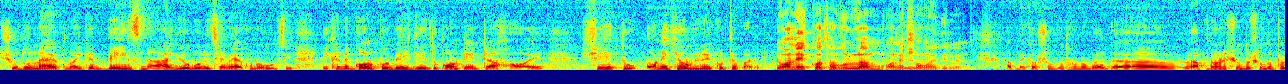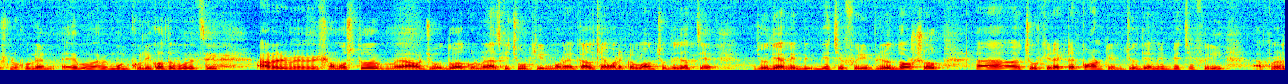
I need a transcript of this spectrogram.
শুধু নায়ক নায়িকা বেজ না আগেও বলেছি আমি এখনও বলছি এখানে গল্প বেজ যেহেতু কন্টেন্টটা হয় সেহেতু অনেকে অভিনয় করতে পারে। অনেক কথা বললাম অনেক সময় দিলেন। আপনাকে অসংখ্য ধন্যবাদ। আপনি অনেক সুন্দর সুন্দর প্রশ্ন করলেন এবং আমি মন খুলেই কথা বলেছি। আর সমস্ত দোয়া করবেন আজকে চুরকির মনে হয় কালকে আমার একটা লঞ্চ হতে যাচ্ছে। যদি আমি বেঁচে ফিরি, প্রিয় দর্শক চুরকির একটা কন্টেন্ট যদি আমি বেঁচে ফিরি, আপনারা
